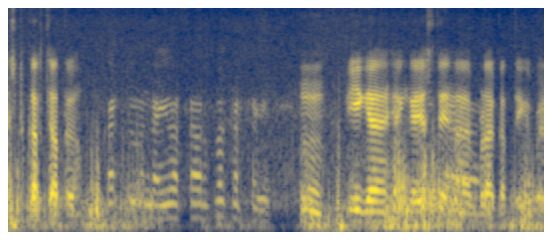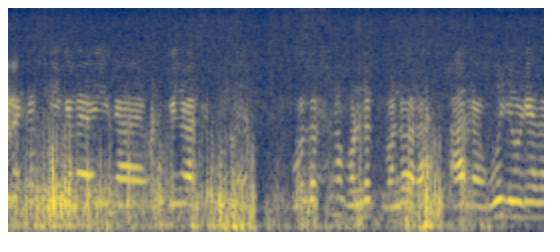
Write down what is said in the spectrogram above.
ಎಷ್ಟು ಖರ್ಚಾತು? ಖರ್ಚು ಒಂದು ಐವತ್ತು ಸಾವಿರ ರೂಪಾಯಿ ಖರ್ಚಾಗೈತೆ. ಹ್ಞೂ ಈಗ ಹೆಂಗೆ ಎಷ್ಟೇನು ಬಿಡಾಕತ್ತಿ ಈಗ ಬೆಳೆ? ಈಗ ಈಗೆಲ್ಲ ಈಗ ಒಂದು ತಿಂಗಳು ಆಗ್ತಿತ್ತು. ಹೋದ ವರ್ಷನ ಬಂಡತ್ ಬಂಡವಾರ ಆದ್ರೆ ಊಜಿ ಹೊಡಿಯೋದ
